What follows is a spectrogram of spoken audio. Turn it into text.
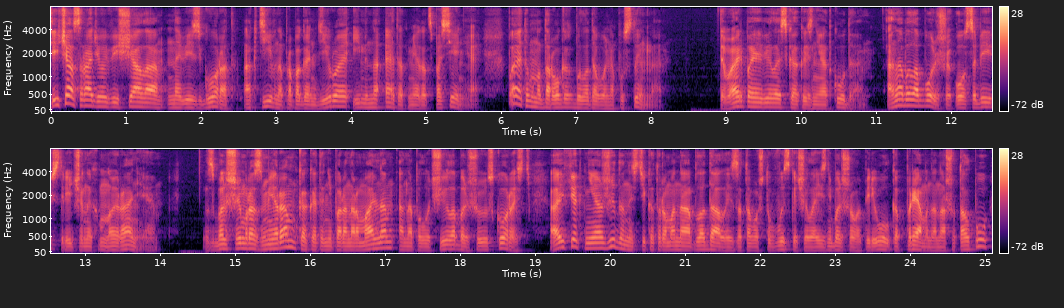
Сейчас радио вещало на весь город, активно пропагандируя именно этот метод спасения, поэтому на дорогах было довольно пустынно. Тварь появилась как из ниоткуда. Она была больше особей, встреченных мной ранее. С большим размером, как это не паранормально, она получила большую скорость, а эффект неожиданности, которым она обладала из-за того, что выскочила из небольшого переулка прямо на нашу толпу,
